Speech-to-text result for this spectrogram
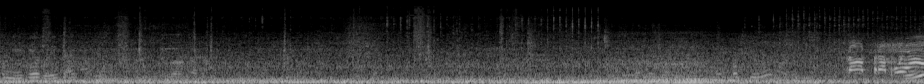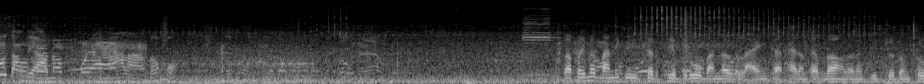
Không nhiều kia đuổi cái 16តាំងពីអាណាឡាដុំមកតប្រិមិត្តបាននេះគឺទស្សនវិជ្ជារួមបាននៅកន្លែងកាត់ហេតុតែម្ដងឥឡូវនេះគឺជួបដងគ្រូ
